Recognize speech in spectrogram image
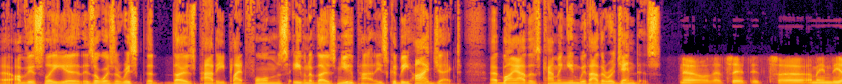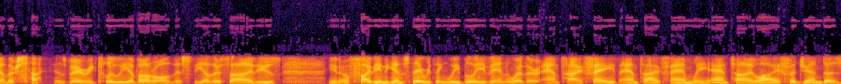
uh, obviously uh, there's always a risk that those party platforms, even of those new parties, could be hijacked uh, by others coming in with other agendas. No, that's it. It's uh I mean the other side is very cluey about all this. The other side is you know fighting against everything we believe in, whether anti-faith, anti-family, anti-life agendas.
